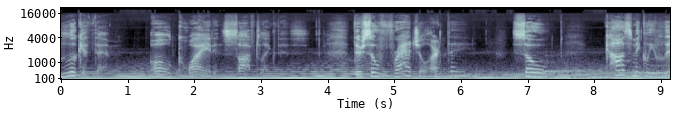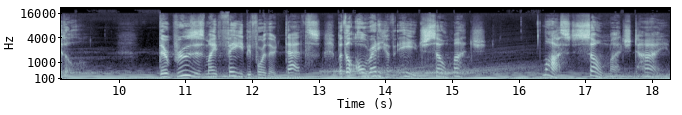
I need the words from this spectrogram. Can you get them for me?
Look at them, all quiet and soft like this. They're so fragile, aren't they? So cosmically little. Their bruises might fade before their deaths, but they'll already have aged so much. Lost so much time.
